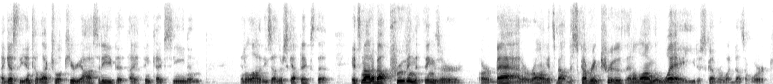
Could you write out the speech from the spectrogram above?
i guess the intellectual curiosity that i think i've seen in in a lot of these other skeptics that it's not about proving that things are are bad or wrong. It's about discovering truth and along the way you discover what doesn't work.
